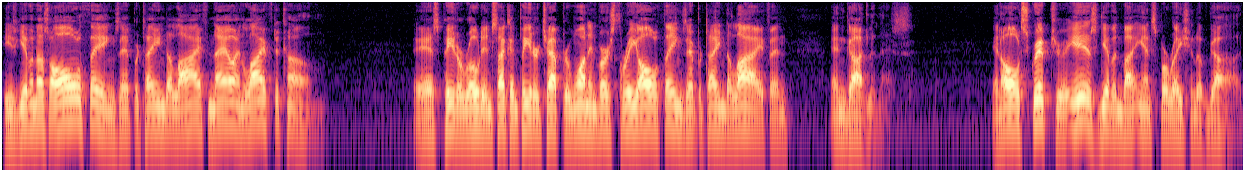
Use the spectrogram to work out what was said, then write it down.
He's given us all things that pertain to life now and life to come. As Peter wrote in 2 Peter chapter 1 and verse 3, all things that pertain to life and, and godliness. And all Scripture is given by inspiration of God.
